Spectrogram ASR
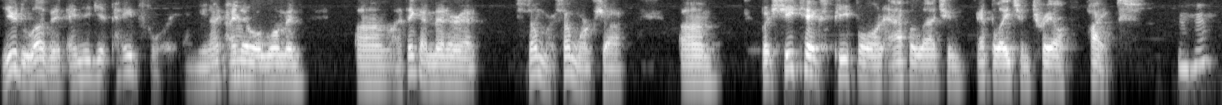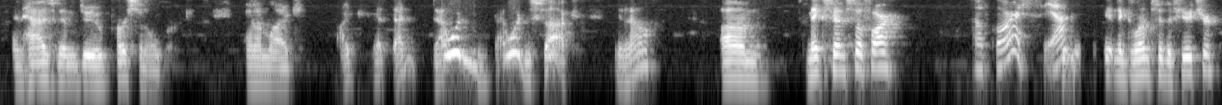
you'd love it, and you get paid for it. I mean, I, I know a woman. Um, I think I met her at somewhere, some workshop. Um, but she takes people on Appalachian Appalachian Trail hikes Mhm. and has them do personal work. And I'm like, I that that, that wouldn't that wouldn't suck, you know. Um, makes sense so far. Of course. Yeah. Getting a glimpse of the future.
